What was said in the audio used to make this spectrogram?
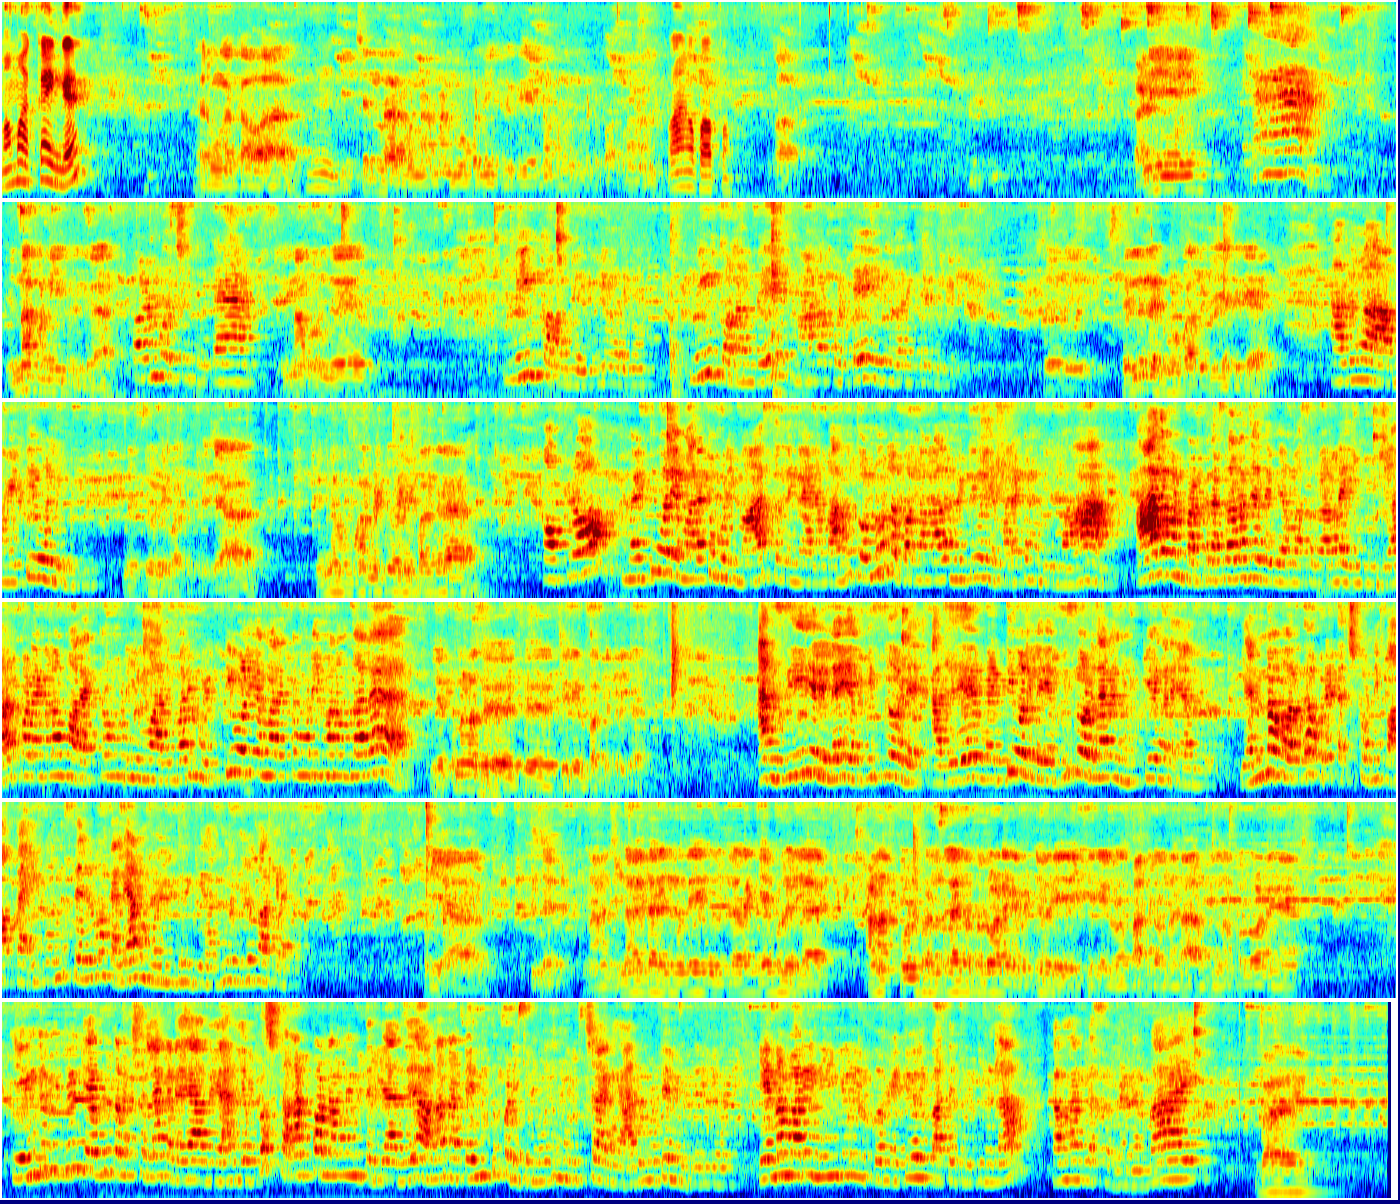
மாமா அக்கா எங்க? வேறு உங்கள் அக்காவா? கிச்சனில் அரை மணி நேரமாக இருக்கு என்ன மட்டும் பார்க்கலாம். வாங்க பார்ப்போம். கனி என்ன பண்ணிட்டு இருக்கிற குழம்பு வச்சுட்டு இருக்கேன் என்ன குழம்பு? மீன் குழம்பு இது வரைக்கும். மீன் குழம்பு மாங்காய் போட்டு இது வரைக்கும் இருக்கு சரி. செல்லில் என்னமோ பார்த்துட்டு இருக்கு அதுவா? மெட்டி ஒலி மெட்டு பார்த்துட்டு இருக்கியா என்னம்மா மெட்டு பார்க்குற அப்புறம் மெட்டி ஒலியை மறக்க முடியுமா? சொல்லுங்க. நம்ம அது தொண்ணூறுல பிறந்தனால மெட்டி ஒலியை மறக்க முடியுமா? ஆதவன் படத்துல சரோஜா தேவி அம்மா சொல்றாங்களே எம்ஜிஆர் படங்களை மறக்க முடியுமா? அது மாதிரி மெட்டி ஒலியை மறக்க முடியுமா நம்மளால? எத்தனாவது சீரியல் பார்த்துட்டு இருக்க? அது சீரியல் இல்லை எபிசோடு அது மெட்டி ஒலியில எபிசோடு தான் எனக்கு முக்கியம் கிடையாது. என்ன வருதோ அப்படியே டச் பண்ணி பார்ப்பேன். இப்போ வந்து செல்வம் கல்யாணம் போயிட்டு இருக்கு. அது இது பார்க்குறேன். நான் சின்ன வயசாக இருக்கும்போது எங்கள் வீட்டிலலாம் கேபிள் இல்லை. ஆனால் ஸ்கூல் ஃப்ரெண்ட்ஸ்லாம் என்ன சொல்லுவானுங்க வலி சீரியல் பார்த்துட்டு வந்தாடா அப்படின்லாம் சொல்லுவானுங்க. எங்க வீட்லயும் கேபிள் கனெக்ஷன்லாம் கிடையாது. அது எப்போ ஸ்டார்ட் பண்ணாங்கன்னு தெரியாது. ஆனா நான் டென்த்து படிக்கும் போது முடிச்சாங்க. அது மட்டும் எனக்கு தெரியும். என்ன மாதிரி நீங்களும் இப்போ மெட்டிவலி பார்த்துட்டு இருக்கீங்களா? கமெண்ட்ல சொல்லுங்க. பாய் பாய்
